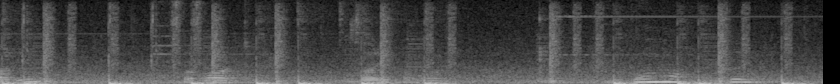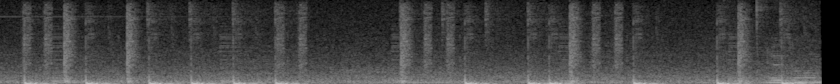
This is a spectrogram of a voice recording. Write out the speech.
sorry? For what? Sorry for what? I don't know. Good. I don't.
